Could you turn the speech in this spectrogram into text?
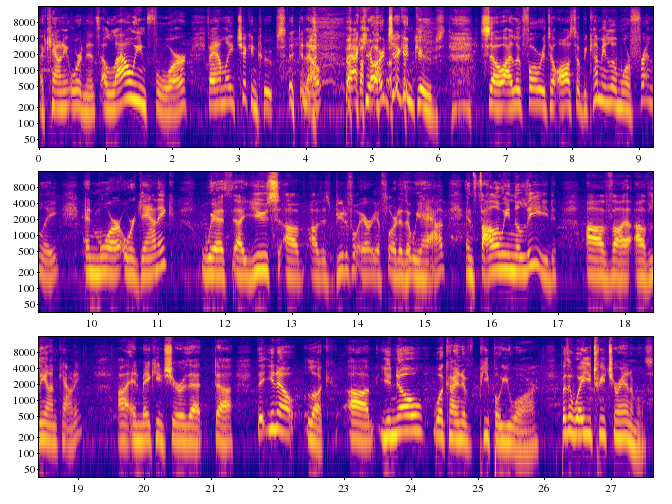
a county ordinance allowing for family chicken coops. You know, backyard chicken coops. So I look forward to also becoming a little more friendly and more organic with uh, use of, of this beautiful area of Florida that we have and following the lead of, uh, of Leon County uh, and making sure that, uh, that you know, look, um, you know what kind of people you are by the way you treat your animals.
